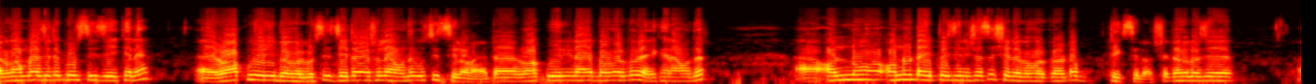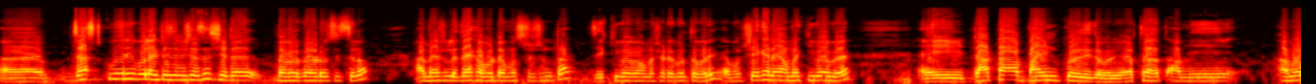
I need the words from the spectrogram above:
এবং আমরা যেটা করছি যে এখানে র কুয়েরি ব্যবহার করছি যেটা আসলে আমাদের উচিত ছিল না। এটা র কুয়েরি না ব্যবহার করে এখানে আমাদের অন্য অন্য টাইপের জিনিস আছে, সেটা ব্যবহার করাটা ঠিক ছিল। সেটা হলো যে জাস্ট কুয়েরি বলে একটা জিনিস আছে, সেটা ব্যবহার করাটা উচিত ছিল। আমি আসলে দেখাবো ডেমনস্ট্রেশনটা যে কীভাবে আমরা সেটা করতে পারি, এবং সেখানে আমরা কীভাবে এই ডাটা বাইন্ড করে দিতে পারি। অর্থাৎ আমি, আমরা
